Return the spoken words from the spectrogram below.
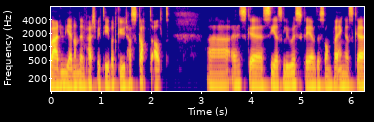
verden gjennom den perspektivet at Gud har skapt alt. Uh, jeg husker C.S. Lewis skrev det sånn på engelsk uh,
